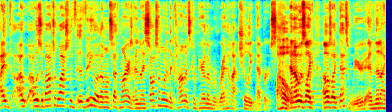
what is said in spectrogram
I, I I was about to watch the, the video of them on Seth Meyers, and I saw someone in the comments compare them to Red Hot Chili Peppers. Oh. and I was like, I was like, that's weird. And then I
